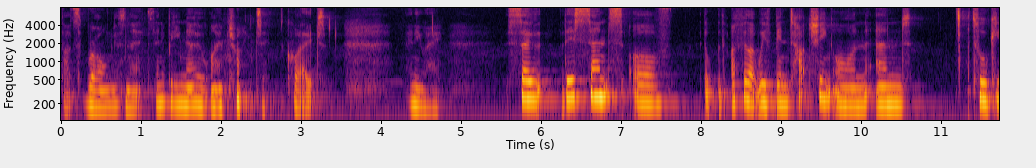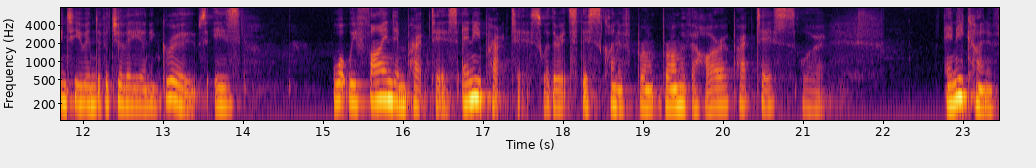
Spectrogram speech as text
that's wrong, isn't it? Does anybody know what I'm trying to quote? Anyway, so this sense of, I feel like we've been touching on and talking to you individually and in groups is what we find in practice, any practice, whether it's this kind of Brahma Vihara practice or any kind of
